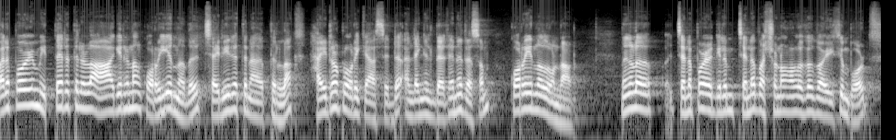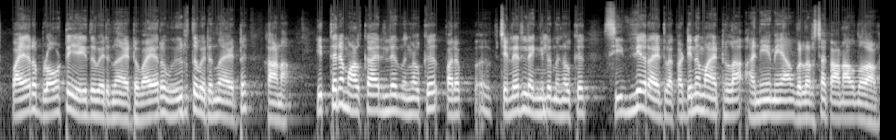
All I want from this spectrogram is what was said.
പലപ്പോഴും ഇത്തരത്തിലുള്ള ആകിരണം കുറയുന്നത് ശരീരത്തിനകത്തുള്ള ഹൈഡ്രോക്ലോറിക് ആസിഡ് അല്ലെങ്കിൽ ദഹനരസം കുറയുന്നതുകൊണ്ടാണ്. നിങ്ങൾ ചിലപ്പോഴെങ്കിലും ചില ഭക്ഷണങ്ങളൊക്കെ കഴിക്കുമ്പോൾ വയറ് ബ്ലോട്ട് ചെയ്ത് വരുന്നതായിട്ട് വയറ് വീർത്ത് വരുന്നതായിട്ട് കാണാം. ഇത്തരം ആൾക്കാരിൽ നിങ്ങൾക്ക് പല ചിലരിലെങ്കിലും നിങ്ങൾക്ക് സിവിയറായിട്ടുള്ള കഠിനമായിട്ടുള്ള അനീമിയ വിളർച്ച കാണാവുന്നതാണ്.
